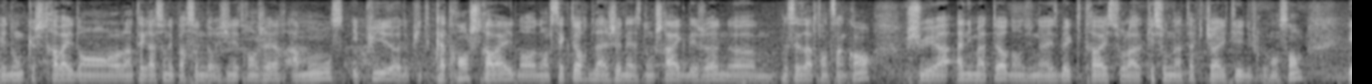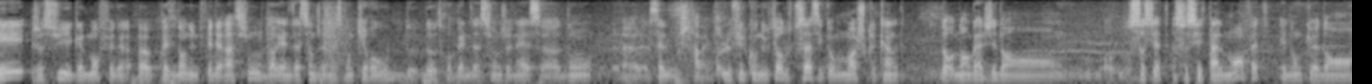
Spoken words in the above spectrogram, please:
et donc je travaille dans l'intégration des personnes d'origine étrangère à Mons, et puis depuis 4 ans, je travaille dans, dans le secteur de la jeunesse, donc je travaille avec des jeunes de 16 à 35 ans, je suis animateur dans une ASBL qui travaille sur la question de l'interculturalité et du vivre ensemble, et je suis également euh, président d'une fédération d'organisations de jeunesse, donc qui regroupe d'autres organisations de jeunesse, euh, dont euh, celle où je travaille. Le fil conducteur de tout ça, c'est que moi, je suis quelqu'un d'en- d'engagé dans sociét- sociétalement en fait, et donc dans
